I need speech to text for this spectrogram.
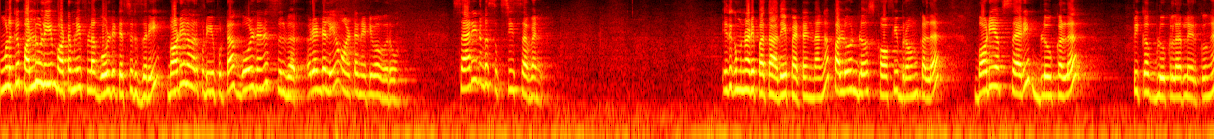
உங்களுக்கு பல்லுலேயும் பாட்டம்லேயும் ஃபுல்லாக கோல்டு டெஸ்ட் சரி பாடியில் வரக்கூடிய புட்டா கோல்டு அண்ட் சில்வர் ரெண்டுலேயும் ஆல்டர்னேட்டிவாக வரும். சாரீ நம்பர் சிக்ஸ்டி செவன் இதுக்கு முன்னாடி பார்த்தா அதே பேட்டர்ன் தாங்க. Pallu and blouse coffee brown colour body of saree blue colour peacock blue கலரில் இருக்குங்க.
